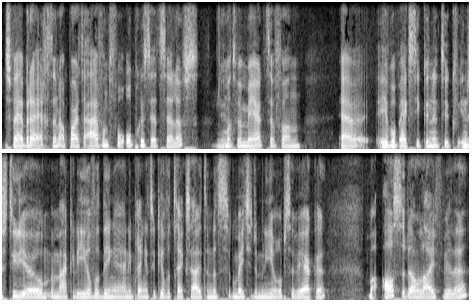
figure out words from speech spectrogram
Dus wij hebben daar echt een aparte avond voor opgezet zelfs. Omdat we merkten van. Hip-hop acts die kunnen natuurlijk in de studio maken die heel veel dingen. En die brengen natuurlijk heel veel tracks uit. En dat is ook een beetje de manier waarop ze werken. Maar als ze dan live willen,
